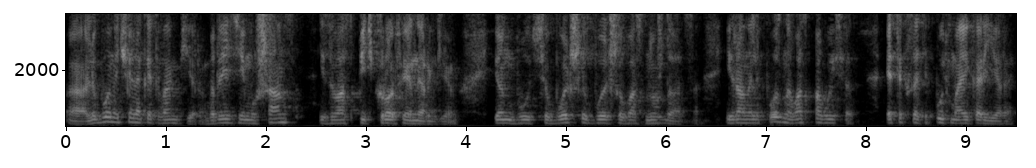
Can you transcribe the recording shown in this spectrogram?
э, любой начальник – это вампир. Вы дадите ему шанс из вас пить кровь и энергию, и он будет все больше и больше в вас нуждаться. И рано или поздно вас повысят. Это, кстати, путь моей карьеры.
